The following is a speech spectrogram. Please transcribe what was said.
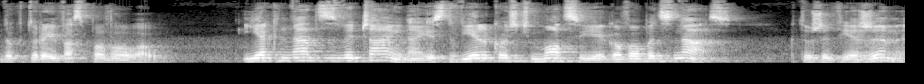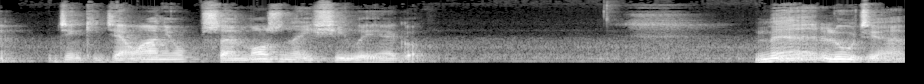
do której was powołał, i jak nadzwyczajna jest wielkość mocy Jego wobec nas, którzy wierzymy dzięki działaniu przemożnej siły Jego. My, ludzie,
